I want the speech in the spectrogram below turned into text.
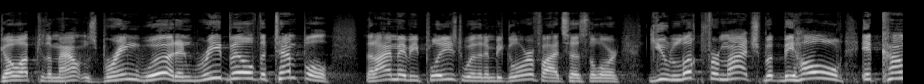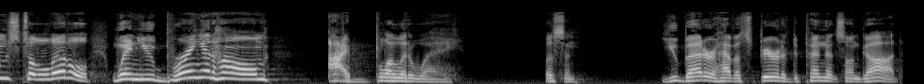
Go up to the mountains, bring wood, and rebuild the temple, that I may be pleased with it and be glorified, says the Lord. You look for much, but behold, it comes to little. When you bring it home, I blow it away. Listen, you better have a spirit of dependence on God,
